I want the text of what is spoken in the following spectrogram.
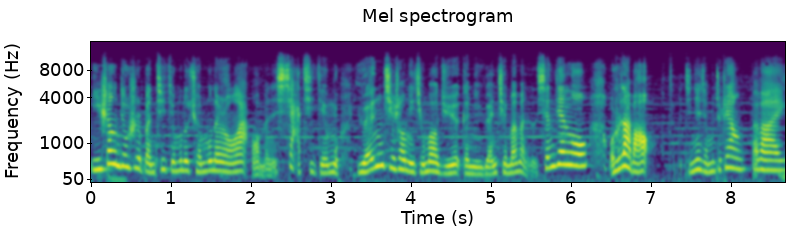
以上就是本期节目的全部内容啦，我们下期节目元气少女情报局跟你元气满满的相见喽！我是大宝，咱们今天节目就这样，拜拜。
